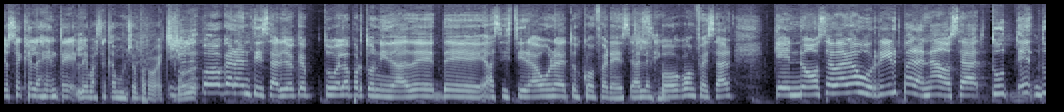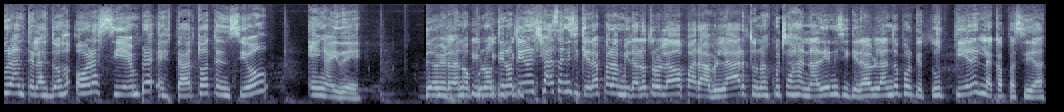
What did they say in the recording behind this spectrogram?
Yo sé que la gente le va a sacar mucho provecho. Yo les puedo garantizar, yo que tuve la oportunidad de, de asistir a una de tus conferencias, les Sí. puedo confesar que no se van a aburrir para nada. O sea, tú eh, durante las dos horas siempre está tu atención en Aide. De verdad, no, no, no tienes chance ni siquiera para mirar a otro lado, para hablar. Tú no escuchas a nadie ni siquiera hablando porque tú tienes la capacidad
